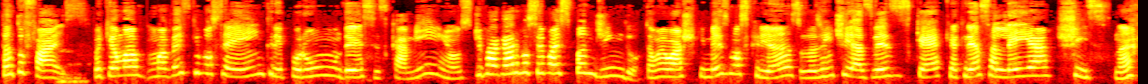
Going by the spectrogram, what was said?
Tanto faz, uhum. porque uma, uma vez que você entre por um desses caminhos, devagar você vai expandindo. Então eu acho que mesmo as crianças, a gente às vezes quer que a criança leia X, né?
